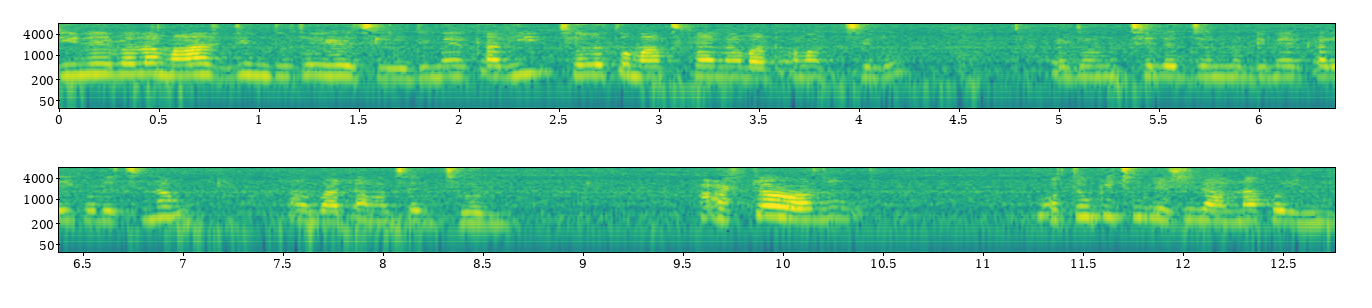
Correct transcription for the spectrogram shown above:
দিনের বেলা মাছ ডিম দুটোই হয়েছিল। ডিমের কারি ছেলে তো মাছ খায় না, বাটা মাছ ছিল। এই জন্য ছেলের জন্য ডিমের কারি করেছিলাম আর বাটা মাছের ঝোল। অত অত কিছু বেশি রান্না করিনি।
